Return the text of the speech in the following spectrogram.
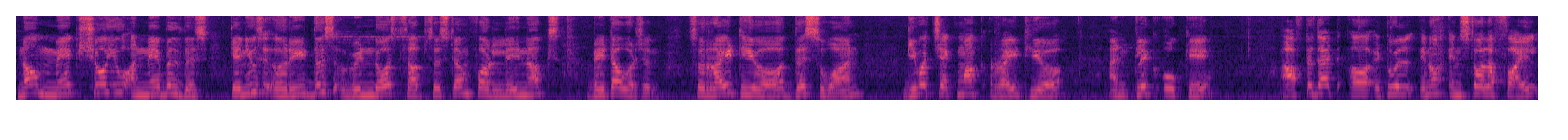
now make sure you enable this. Can you uh, read this windows subsystem for linux beta version? So right here this one give a check mark right here and click ok. After that uh, it will you know install a file.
